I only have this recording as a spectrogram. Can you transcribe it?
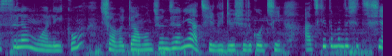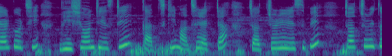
আসসালামু আলাইকুম। সবাইকে আমন্ত্রণ জানিয়ে আজকের ভিডিও শুরু করছি। আজকে তোমাদের সাথে শেয়ার করছি ভীষণ টেস্টি কাচকি মাছের একটা চচ্চড়ি রেসিপি চচ্চড়ি তো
